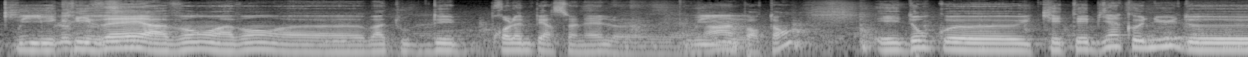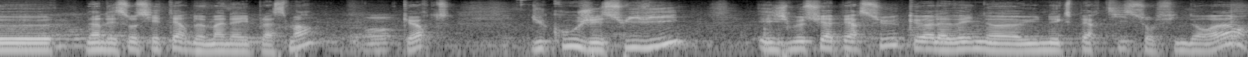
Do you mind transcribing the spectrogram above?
qui Oui, blogueuse. écrivait avant, avant euh, bah, des problèmes personnels euh, Oui, hein, importants. Et donc, qui était bien connue de- d'un des sociétaires de Mana et Plasma, Oh. Kurt. Du coup, j'ai suivi et je me suis aperçu qu'elle avait une, expertise sur le film d'horreur.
